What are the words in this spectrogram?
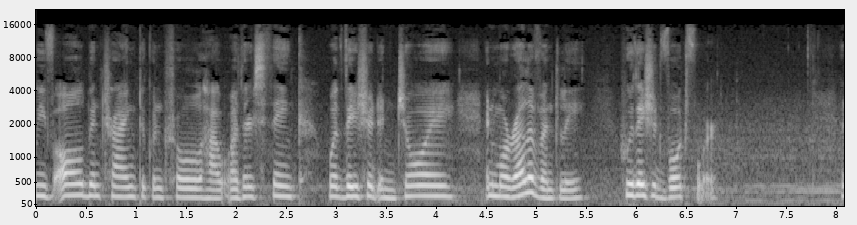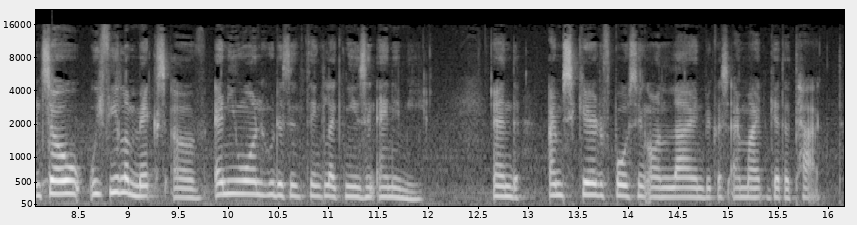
we've all been trying to control how others think, what they should enjoy, and more relevantly, who they should vote for. And so we feel a mix of anyone who doesn't think like me is an enemy, and I'm scared of posting online because I might get attacked.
